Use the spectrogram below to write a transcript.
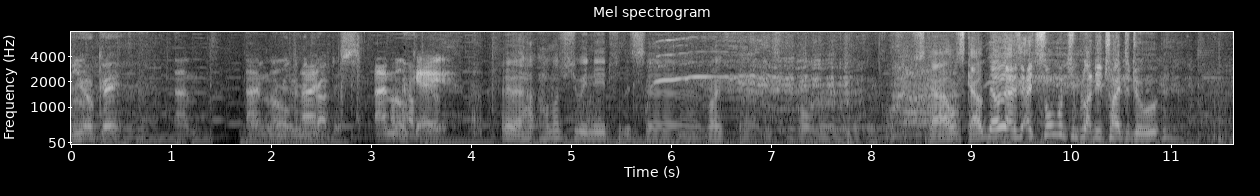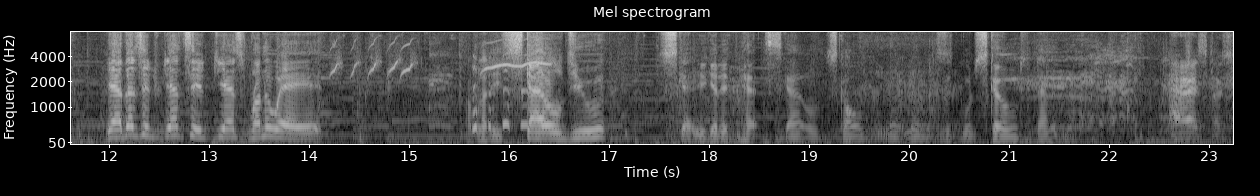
you okay? I'm, I'm, Let me, let me I'm, grab this. I'm I'll okay. Anyway, how, how much do we need for this uh, rifle, uh, this revolver? Uh, scowl, scowl. No, I, I saw what you bloody tried to do. Yeah, that's it. That's it. Yes, run away. I bloody scowled you. Sca- you get it? Yeah, scowled, scald. No, no, it's, it's scold. Damn it. No. That's close.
